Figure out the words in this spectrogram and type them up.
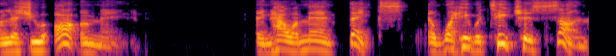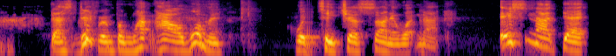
unless you are a man and how a man thinks and what he would teach his son that's different from how a woman would teach her son and whatnot. It's not that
